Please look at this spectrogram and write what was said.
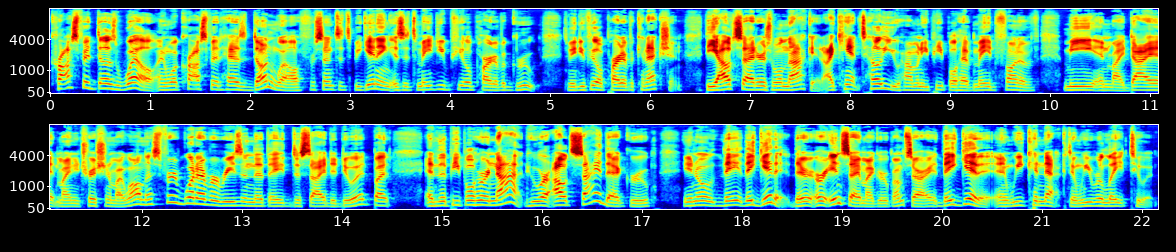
CrossFit does well, and what CrossFit has done well for since its beginning is it's made you feel part of a group. It's made you feel part of a connection. The outsiders will knock it. I can't tell you how many people have made fun of me and my diet, and my nutrition, and my wellness for whatever reason that they decide to do it. But and the people who are not, who are outside that group, you know, they they get it. They're or inside my group. I'm sorry, they get it, and we connect and we relate relate to it.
